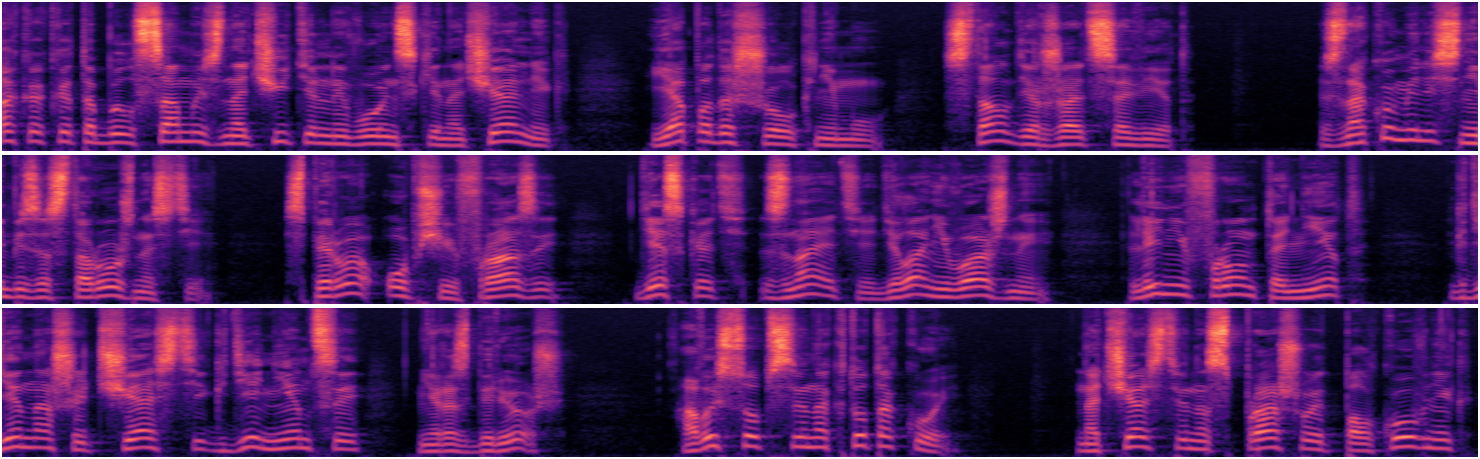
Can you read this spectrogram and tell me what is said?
Так как это был самый значительный воинский начальник, я подошел к нему, стал держать совет. Знакомились не без осторожности – Сперва общие фразы, дескать, знаете, дела неважные, линии фронта нет, где наши части, где немцы, не разберешь. А вы, собственно, кто такой? Начальственно спрашивает полковник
